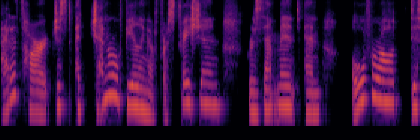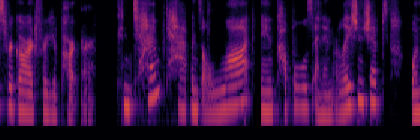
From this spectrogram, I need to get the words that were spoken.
at its heart just a general feeling of frustration, resentment, and overall disregard for your partner. Contempt happens a lot in couples and in relationships when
